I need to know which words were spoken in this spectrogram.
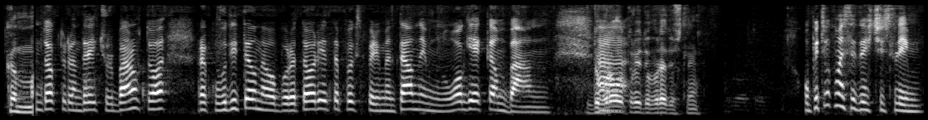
Към... Доктор Андрей Чурбанов, той е ръководител на лабораторията по експериментална имунология към БАН. Добро утро и добре дошли. Опитвахме се да изчислим.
